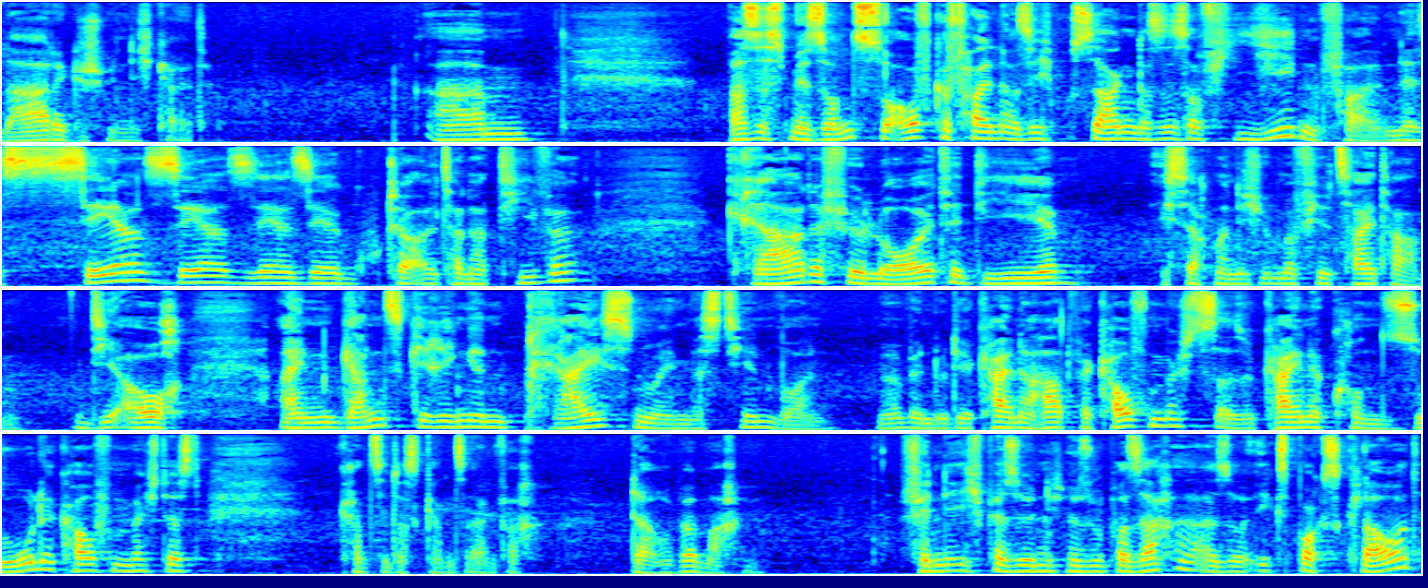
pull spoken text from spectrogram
Ladegeschwindigkeit. Ähm, was ist mir sonst so aufgefallen? Also ich muss sagen, das ist auf jeden Fall eine sehr, sehr, sehr, sehr gute Alternative, gerade für Leute, die, ich sag mal, nicht immer viel Zeit haben, die auch einen ganz geringen Preis nur investieren wollen. Ja, wenn du dir keine Hardware kaufen möchtest, also keine Konsole kaufen möchtest, kannst du das ganz einfach darüber machen. Finde ich persönlich eine super Sache. Also Xbox Cloud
